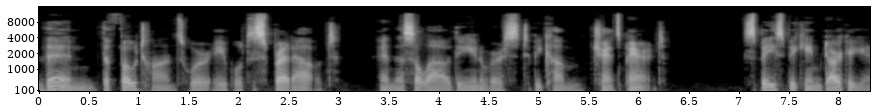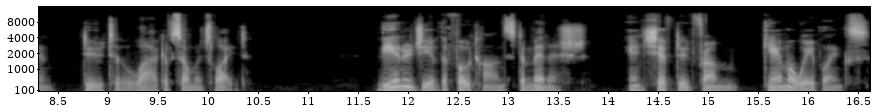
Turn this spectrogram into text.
Then the photons were able to spread out, and this allowed the universe to become transparent. Space became dark again due to the lack of so much light. The energy of the photons diminished and shifted from gamma wavelengths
